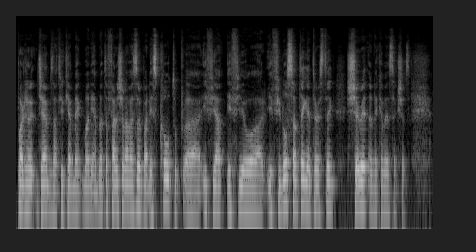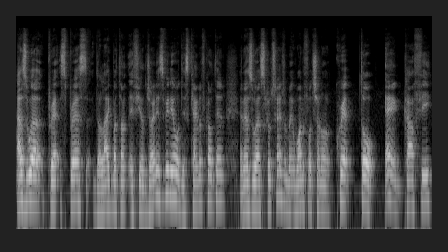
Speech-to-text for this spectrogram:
project gems that you can make money. I'm not a financial advisor, but it's cool to uh, if you have if you uh, if you know something interesting, share it in the comment sections. As well, press press the like button if you enjoy this video, this kind of content, and as well subscribe to my wonderful channel, Crypto and Coffee,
